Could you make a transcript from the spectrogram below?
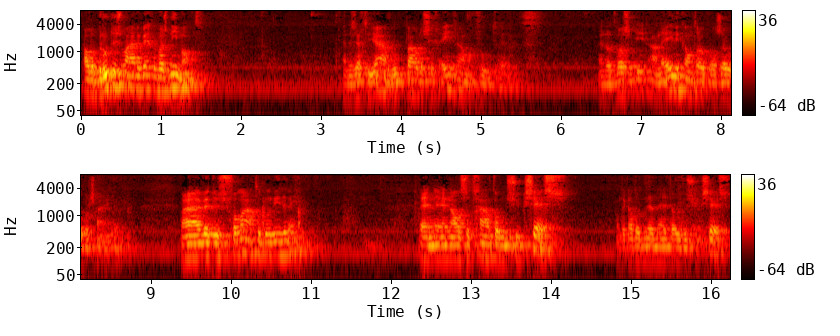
Alle broeders waren weg, er was niemand. En dan zegt hij, ja, hoe Paulus zich eenzaam gevoeld hebben. En dat was aan de ene kant ook wel zo waarschijnlijk. Maar hij werd dus verlaten door iedereen. En, en als het gaat om succes, want ik had het net over succes,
